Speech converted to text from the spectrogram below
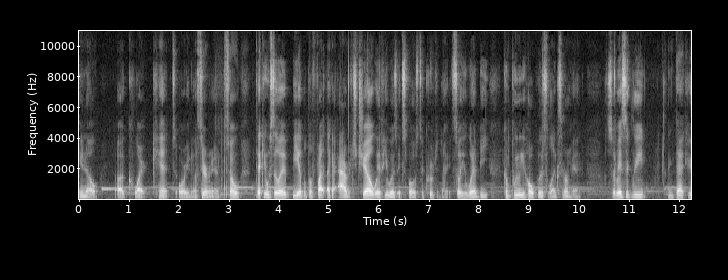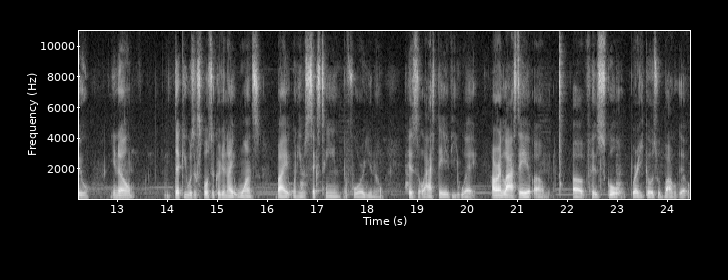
you know, uh, Clark Kent or, you know, Superman. So, Deku would still be able to fight like an average Joe if he was exposed to Kryptonite. So, he wouldn't be completely hopeless like Superman. So, basically, Deku, you know, Deku was exposed to Kryptonite once by when he was 16 before, you know, his last day of UA. Or last day of, um, of his school where he goes with Bakugo.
